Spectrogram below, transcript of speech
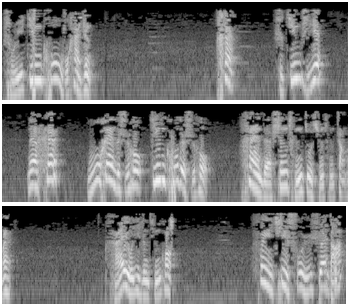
属于丁枯无汗症。汗。是精之液，那汗无汗的时候，精枯的时候，汗的生成就形成障碍。还有一种情况，肺气疏于宣达，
